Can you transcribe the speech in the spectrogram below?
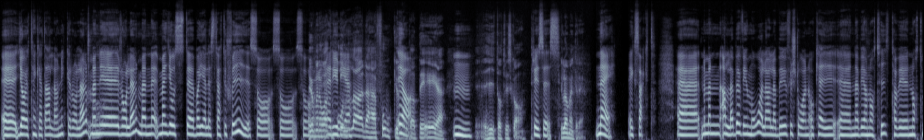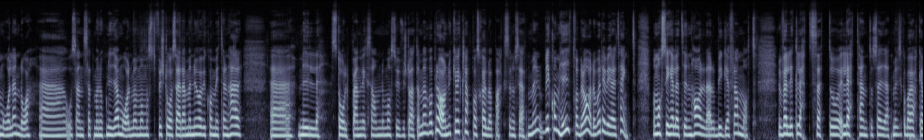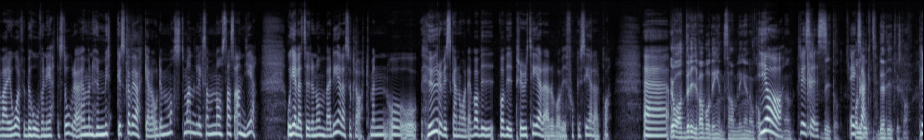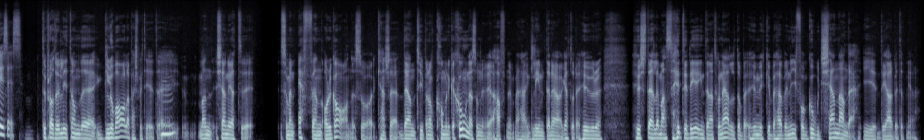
Eh, ja, jag tänker att alla har nyckelroller, men, ja. roller, men, men just eh, vad gäller strategi så, så, så jo, men är det ju det. att hålla det här fokuset, ja. att det är mm. hitåt vi ska. Precis. Glöm inte det. Nej, exakt. Eh, nej, men alla behöver ju mål, alla behöver ju förstå, okej, okay, eh, när vi har nått hit, har vi nått målen då? Eh, och sen sätter man upp nya mål, men man måste förstå så här, men nu har vi kommit till den här eh, milstolpen, liksom, då måste vi förstå att men vad bra, nu kan vi klappa oss själva på axeln och säga att men vi kom hit, vad bra, det var det vi hade tänkt. Man måste hela tiden ha det där och bygga framåt. Det är väldigt lätt, sätt och, lätt hänt att säga att men vi ska bara öka varje år för behoven är jättestora. Ja, men hur mycket ska vi öka då? Och det måste man liksom någonstans ange. Och hela tiden omvärdera såklart. Men, och, och hur vi ska nå det, vad vi, vad vi prioriterar och vad vi fokuserar på. Eh, ja, driva både insamlingen och kommunikationen ja, precis. ditåt. Exakt. Det är dit vi ska. Precis. Du pratade lite om det globala perspektivet. Mm. Man känner ju att eh, som en FN-organ så kanske den typen av kommunikationer som ni har haft nu med den här glimten i ögat och det, hur, hur ställer man sig till det internationellt och hur mycket behöver ni få godkännande i det arbetet ni gör?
